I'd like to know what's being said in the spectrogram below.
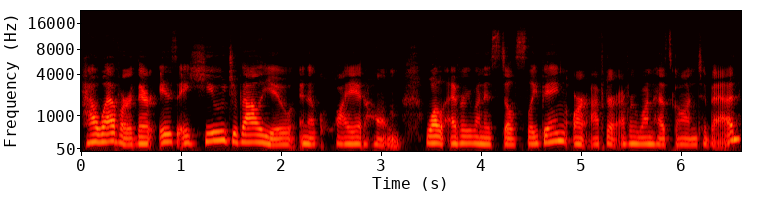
However, there is a huge value in a quiet home while everyone is still sleeping or after everyone has gone to bed.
